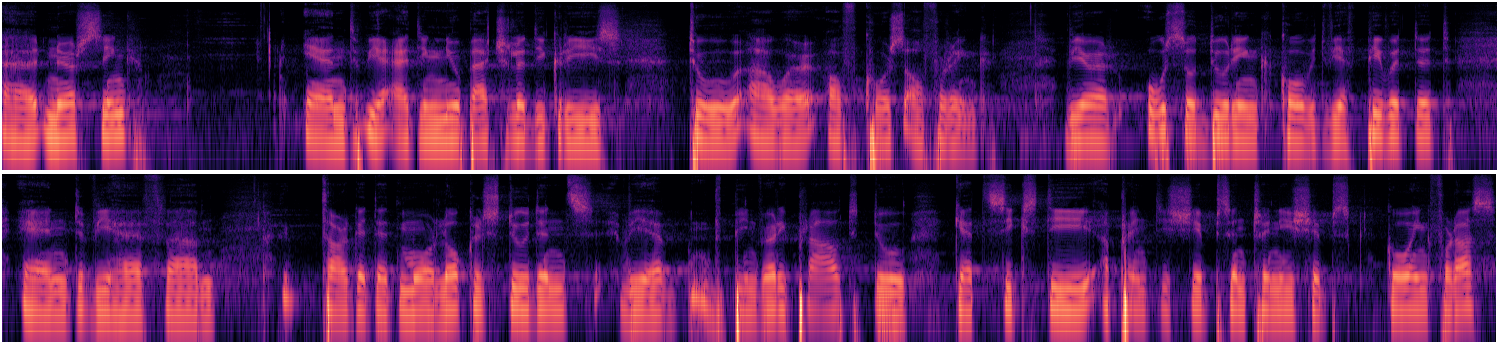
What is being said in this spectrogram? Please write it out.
uh, nursing. And we are adding new bachelor degrees to our of-course offering. We are also during COVID, we have pivoted and we have um, targeted more local students. We have been very proud to get 60 apprenticeships and traineeships going for us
